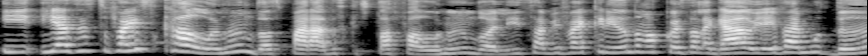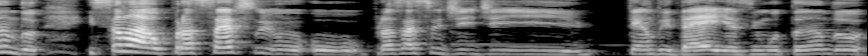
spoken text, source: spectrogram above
E, e às vezes tu vai escalando as paradas que tu tá falando ali, sabe? Vai criando uma coisa legal e aí vai mudando. E sei lá, o processo, o, o processo de, de tendo ideias e mudando.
